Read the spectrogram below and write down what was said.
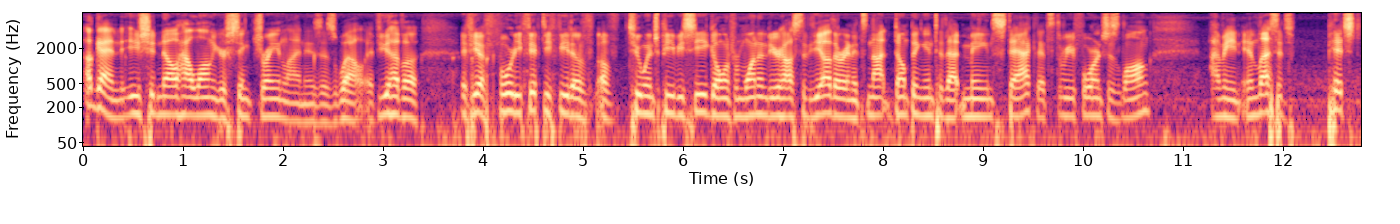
again, you should know how long your sink drain line is as well. If you have a if you have 40, 50 feet of, of two inch PVC going from one end of your house to the other, and it's not dumping into that main stack that's three or four inches long, I mean, unless it's pitched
